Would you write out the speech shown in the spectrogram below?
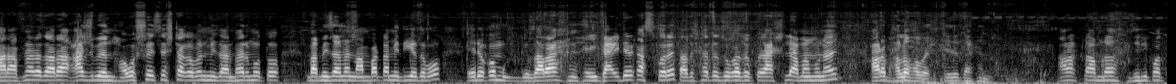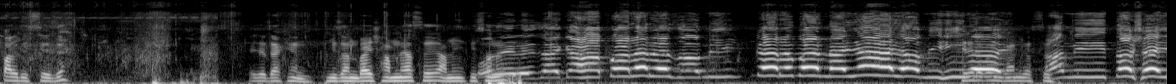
আর আপনারা যারা আসবেন, অবশ্যই চেষ্টা করবেন মিজান ভাইয়ের মতো বা মিজান ভাইয়ের নাম্বারটা আমি দিয়ে দেবো। এরকম যারা এই গাইডের কাজ করে, তাদের সাথে যোগাযোগ করে আসলে আমার মনে হয় আরও ভালো হবে। এই যে দেখেন আর একটা আমরা জিরিপথ পাড়ি দিচ্ছি, এই যে। এই যে দেখেন মিজান ভাই সামনে আছে আমি পিছনে। আমি তো সেই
